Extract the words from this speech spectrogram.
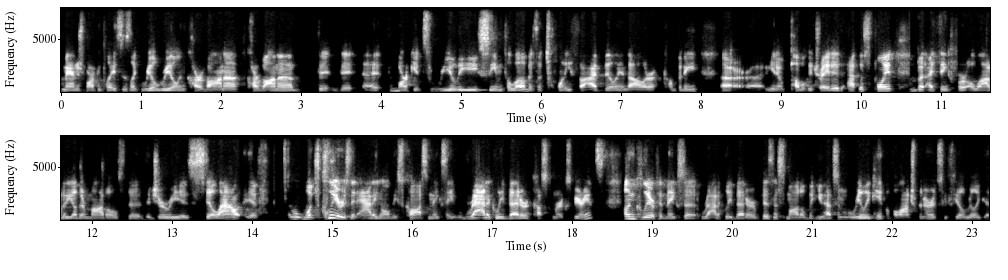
managed marketplaces like RealReal Real and Carvana. Carvana that, that uh, markets really seem to love. It's a $25 billion company, uh, uh, you know, publicly traded at this point. But I think for a lot of the other models, the, the jury is still out. If what's clear is that adding all these costs makes a radically better customer experience. Unclear if it makes a radically better business model, but you have some really capable entrepreneurs who feel really good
